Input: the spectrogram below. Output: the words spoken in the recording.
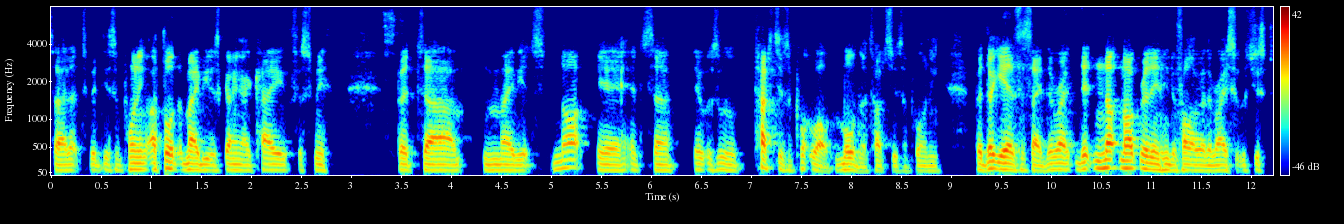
so that's a bit disappointing. I thought that maybe it was going okay for Smith but uh, maybe it's not. Yeah, it's uh, it was a little touch disappointing. Well, more than a touch disappointing. But the, yeah, as I say, the race, not not really anything to follow with the race. It was just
